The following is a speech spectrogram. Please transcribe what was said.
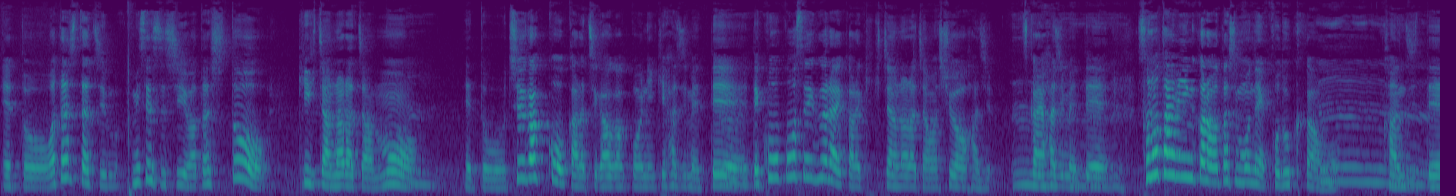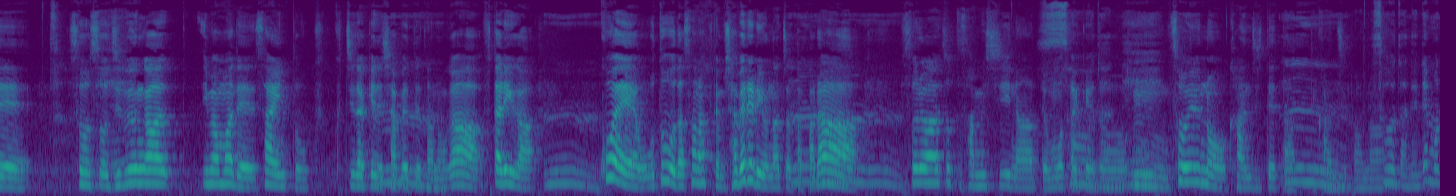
えっと私たちミセス C 私とキキちゃんララちゃんも、うんえっと、中学校から違う学校に行き始めて、うん。で高校生ぐらいからキキちゃんララちゃんは手話をはじうん。使い始めて、うんうんうん。そのタイミングから私もね孤独感をうん。感じて、そうそう自分が今までサインと口だけで喋ってたのが、2人がうん。声を音を出さなくても喋れるようになっちゃったから、うんそれはちょっと寂しいなって思ったけどそうだね。うん、そういうのを感じてたって感じかな、うんそうだね。でも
